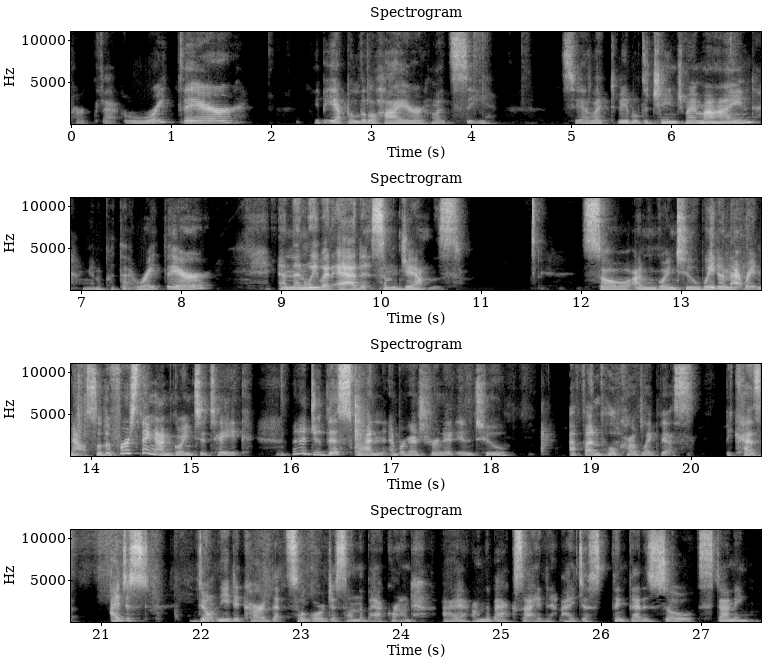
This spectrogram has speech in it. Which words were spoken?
park that right there. Maybe up a little higher. Let's see. See, I like to be able to change my mind. I'm going to put that right there. And then we would add some gems. So I'm going to wait on that right now. So the first thing I'm going to take, I'm going to do this one and we're going to turn it into a fun pull card like this because I just don't need a card that's so gorgeous on the background, I, on the backside. I just think that is so stunning.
